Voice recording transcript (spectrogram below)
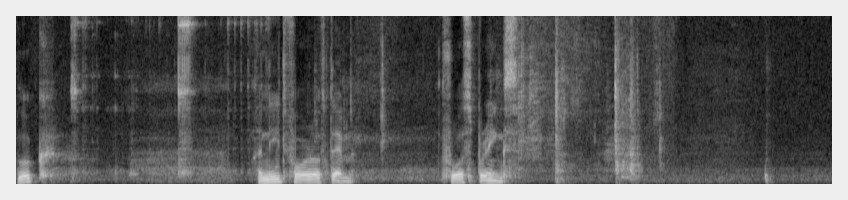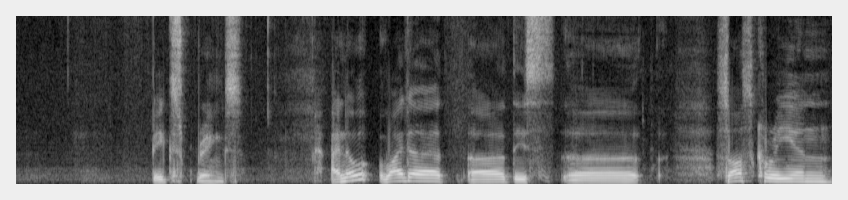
look, I need four of them, four springs. Big springs. I know why the uh, this uh, South Korean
